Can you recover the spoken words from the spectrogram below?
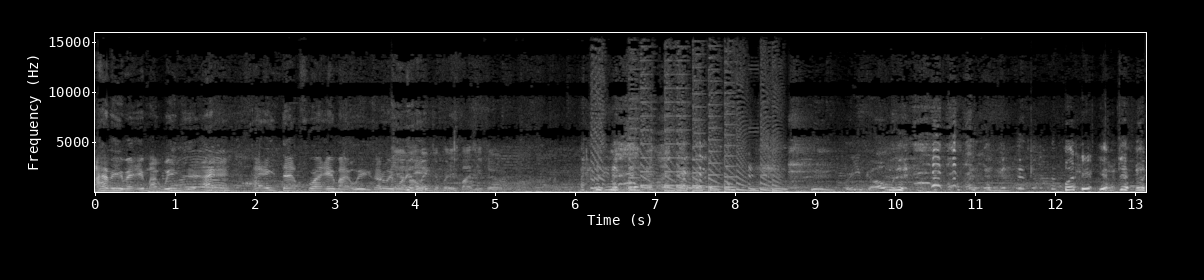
I haven't even ate my wings yet. I ate, I ate that before I ate my wings. I don't even Yeah, want to eat. my wings eat. are pretty spicy too. Where you going? What are you doing?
